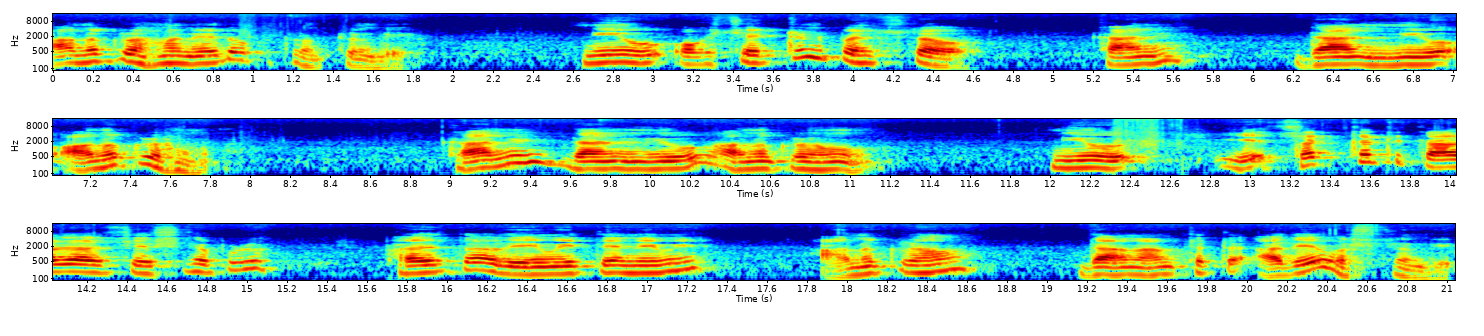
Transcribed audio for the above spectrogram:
అనుగ్రహం అనేది ఒకటి ఉంటుంది. నీవు ఒక చెట్టును పెంచుతావు కానీ దాని నీవు అనుగ్రహం కానీ దాని నీవు అనుగ్రహం నీవు చక్కటి కార్యాలు చేసినప్పుడు ఫలితాలు ఏమైతేనేమి? అనుగ్రహం దాని అంతటా అదే వస్తుంది.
